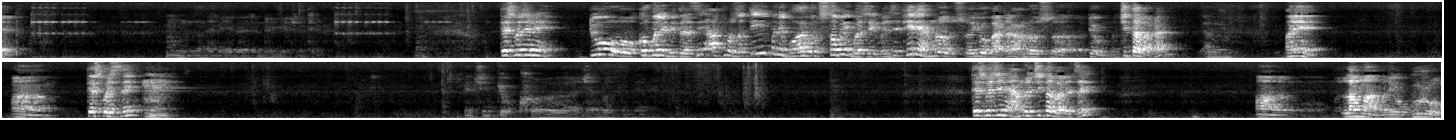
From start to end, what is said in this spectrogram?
त्यसपछि अनि त्यो कबलीभित्र चाहिँ आफ्नो जति पनि भएको सबै भइसकेपछि फेरि हाम्रो योबाट हाम्रो त्यो चित्तबाट अनि त्यसपछि चाहिँ त्यसपछि नै हाम्रो चित्तबाट चाहिँ लम्मा भनेको गुरु हो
